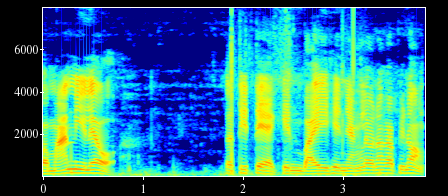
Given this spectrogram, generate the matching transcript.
ประมาณนี้แล้วกะที่แตกเห็นใบเห็นหยังแล้วนะครับ พี่น้อง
